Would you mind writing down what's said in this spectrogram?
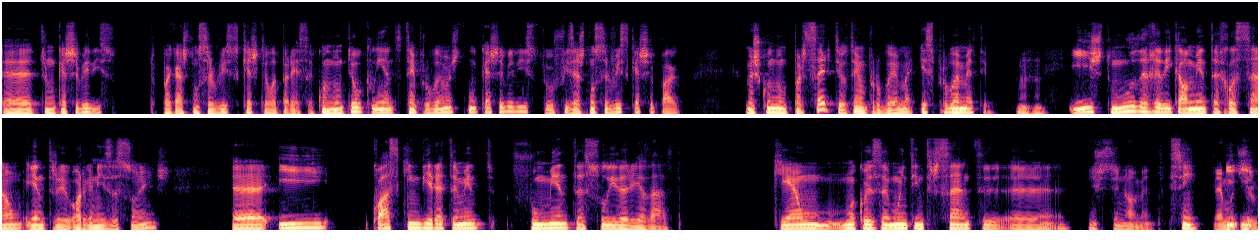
uh, tu não queres saber disso. Pagaste um serviço, queres que ele apareça. Quando um teu cliente tem problemas, tu não queres saber disso. Tu fizeste um serviço, queres ser pago. Mas quando um parceiro teu tem um problema, esse problema é teu. Uhum. E isto muda radicalmente a relação entre organizações uh, e quase que indiretamente fomenta a solidariedade, que é um, uma coisa muito interessante. Uh, Institucionalmente. Sim. É muito e,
